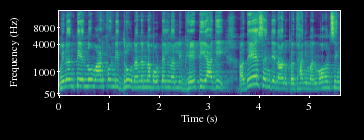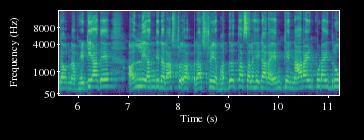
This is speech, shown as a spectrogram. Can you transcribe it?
ವಿನಂತಿಯನ್ನು ಮಾಡಿಕೊಂಡಿದ್ರು. ನನ್ನನ್ನು ಹೋಟೆಲ್ನಲ್ಲಿ ಭೇಟಿಯಾಗಿ ಅದೇ ಸಂಜೆ ನಾನು ಪ್ರಧಾನಿ ಮನಮೋಹನ್ ಸಿಂಗ್ ಅವ್ರನ್ನ ಭೇಟಿಯಾದೆ. ಅಲ್ಲಿ ಅಂದಿನ ರಾಷ್ಟ್ರ, ರಾಷ್ಟ್ರೀಯ ಭದ್ರತಾ ಸಲಹೆಗಾರ ಎನ್ ಕೆ ನಾರಾಯಣ್ ಕೂಡ ಇದ್ದರು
